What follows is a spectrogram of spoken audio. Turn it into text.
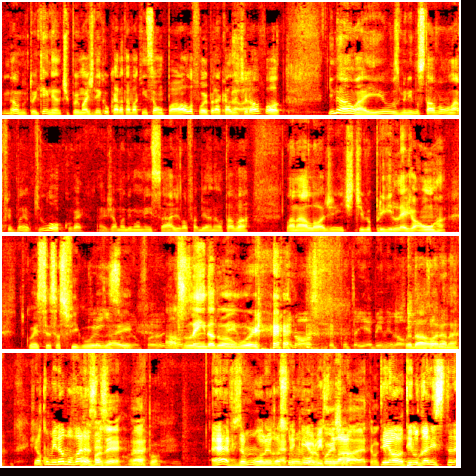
não, não tô entendendo. Tipo, eu imaginei que o cara tava aqui em São Paulo, foi pra casa pra e tirou a foto. E não, aí os meninos estavam lá, falei, mano, que louco, velho. Aí já mandei uma mensagem lá, o Fabianão tava lá na loja, a gente tive o privilégio, a honra de conhecer essas figuras isso, aí. foi- as nossa, lendas do hambúrguer. Foi nossa, foi puta, e é bem legal. Foi da hora, Vamos- né? Já combinamos várias Vamos vezes. fazer? É, pô. É, fizemos um rolê tem que ir, eu gastronômico não conheço lá. lá, é, tem tem, ó, tem lugares. Tra...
